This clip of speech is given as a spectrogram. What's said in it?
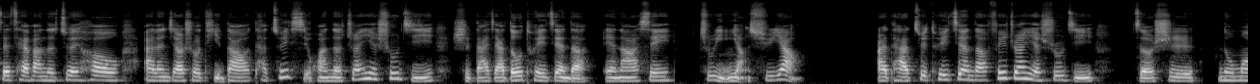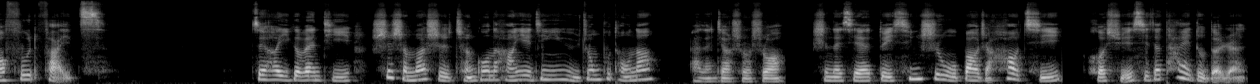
在采访的最后，艾伦教授提到，他最喜欢的专业书籍是大家都推荐的《NRC 猪营养需要》，而他最推荐的非专业书籍则是《No More Food Fights》。最后一个问题是什么使成功的行业经营与众不同呢？艾伦教授说：“是那些对新事物抱着好奇和学习的态度的人，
